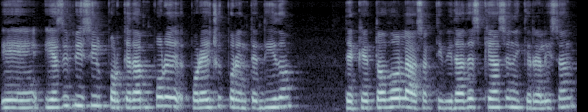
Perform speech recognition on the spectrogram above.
Y, y es difícil porque dan por, por, hecho y por entendido de que todas las actividades que hacen y que realizan,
